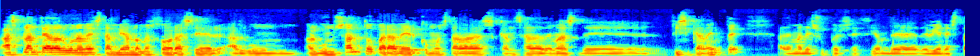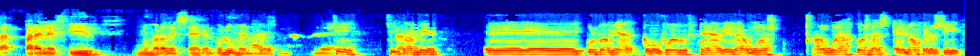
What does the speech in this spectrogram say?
¿has planteado alguna vez también a lo mejor hacer algún, algún salto para ver cómo estabas cansada además de físicamente, además de su percepción de, bienestar, para elegir número de serie, el volumen? sí, sí, también. Eh, culpa mía, como fue en abril, algunos, algunas cosas eh, no, pero sí,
